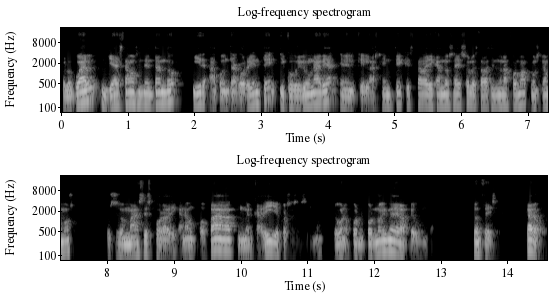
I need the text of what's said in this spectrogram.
Con lo cual, ya estamos intentando ir a contracorriente y cubrir un área en el que la gente que estaba dedicándose a eso lo estaba haciendo de una forma, como digamos, pues eso, más esporádica, ¿no? Un pop-up, un mercadillo, cosas así, ¿no? Pero bueno, por, por no irme de la pregunta. Entonces, claro,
